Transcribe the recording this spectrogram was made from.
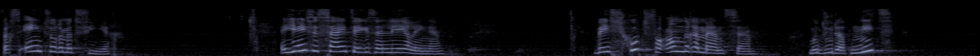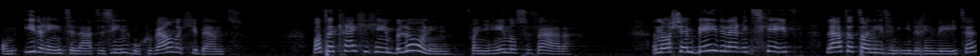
vers 1 tot en met 4. En Jezus zei tegen zijn leerlingen: Wees goed voor andere mensen, maar doe dat niet om iedereen te laten zien hoe geweldig je bent. Want dan krijg je geen beloning van je hemelse vader. En als je een bedelaar iets geeft, laat het dan niet aan iedereen weten.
